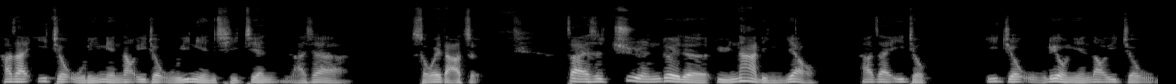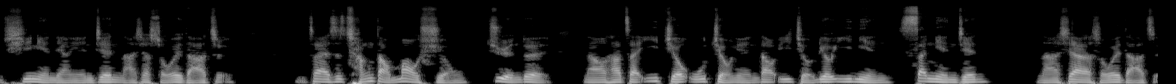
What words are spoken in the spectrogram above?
他在一九五零年到一九五一年期间拿下守卫打者。再来是巨人队的宇纳领耀，他在一九一九五六年到一九五七年两年间拿下守卫打者。再来是长岛茂雄，巨人队，然后他在一九五九年到一九六一年三年间拿下了守卫打者。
